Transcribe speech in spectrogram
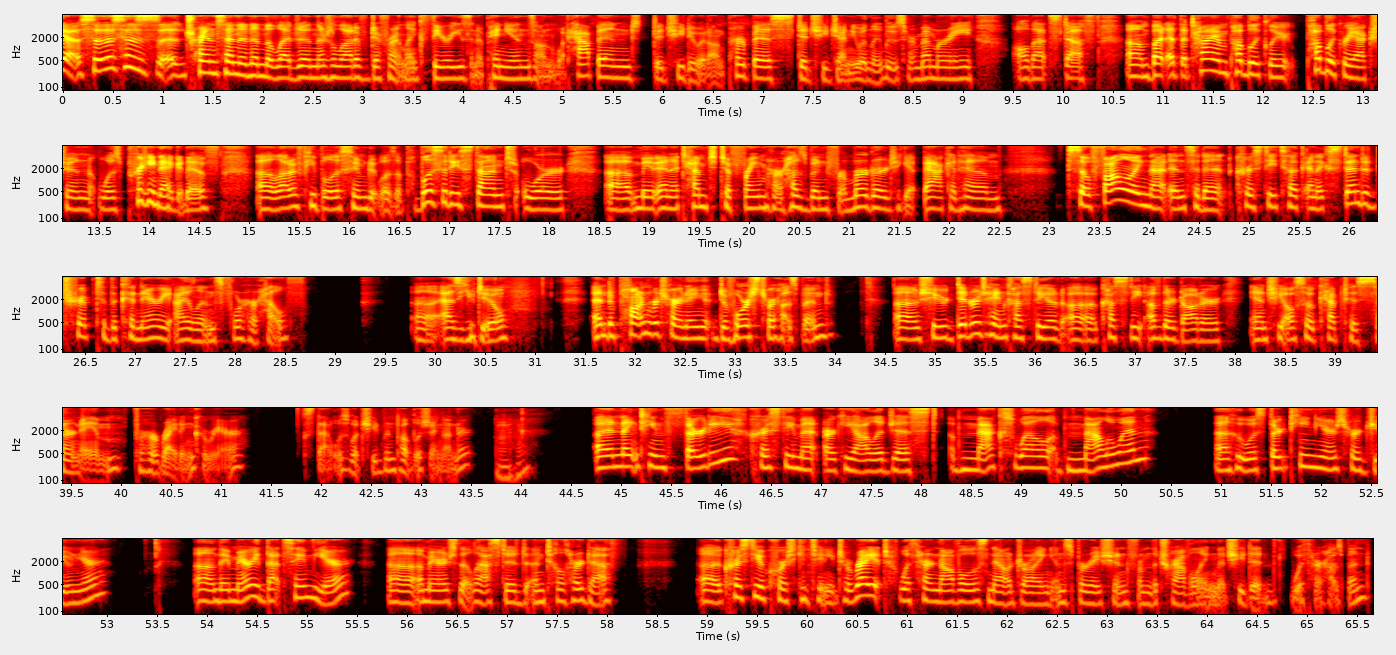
Yeah, so this has uh, transcended into legend. There's a lot of different like theories and opinions on what happened. Did she do it on purpose? Did she genuinely lose her memory? All that stuff. Um, but at the time, publicly public reaction was pretty negative. a lot of people assumed it was a publicity stunt or uh, an attempt to frame her husband for murder to get back at him. So, following that incident, Christie took an extended trip to the Canary Islands for her health uh, as you do. And upon returning, divorced her husband. Um, she did retain custody of, uh, custody of their daughter, and she also kept his surname for her writing career, because that was what she'd been publishing under. Mhm. Uh, in 1930, Christie met archaeologist Maxwell Mallowan, uh, who was 13 years her junior. Uh, they married that same year, uh, a marriage that lasted until her death. Uh, Christie, of course, continued to write, with her novels now drawing inspiration from the traveling that she did with her husband.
